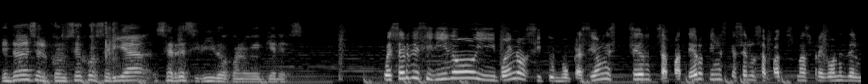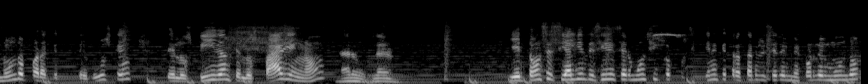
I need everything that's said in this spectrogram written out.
Entonces el consejo sería ser decidido con lo que quieres. Pues ser decidido y bueno, si tu vocación es ser zapatero, tienes que hacer los zapatos más fregones del mundo para que te busquen, te los pidan, te los paguen, ¿no? Claro, claro. Y entonces si alguien decide ser músico, pues tiene que tratar de ser el mejor del mundo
